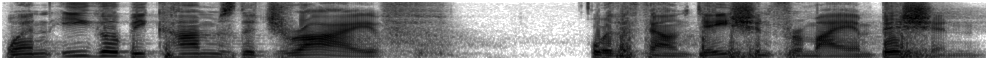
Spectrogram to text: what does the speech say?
When ego becomes the drive or the foundation for my ambition,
